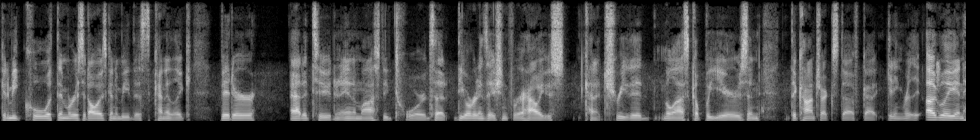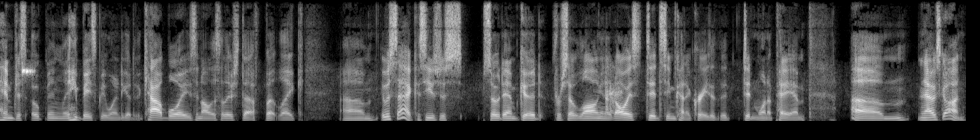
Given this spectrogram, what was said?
going to be cool with them, or is it always going to be this kind of like bitter attitude and animosity towards that the organization for how he was kind of treated in the last couple years and the contract stuff got getting really ugly and him just openly basically wanted to go to the Cowboys and all this other stuff but like um, it was sad because he was just so damn good for so long and it always did seem kind of crazy that they didn't want to pay him um, now he's gone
